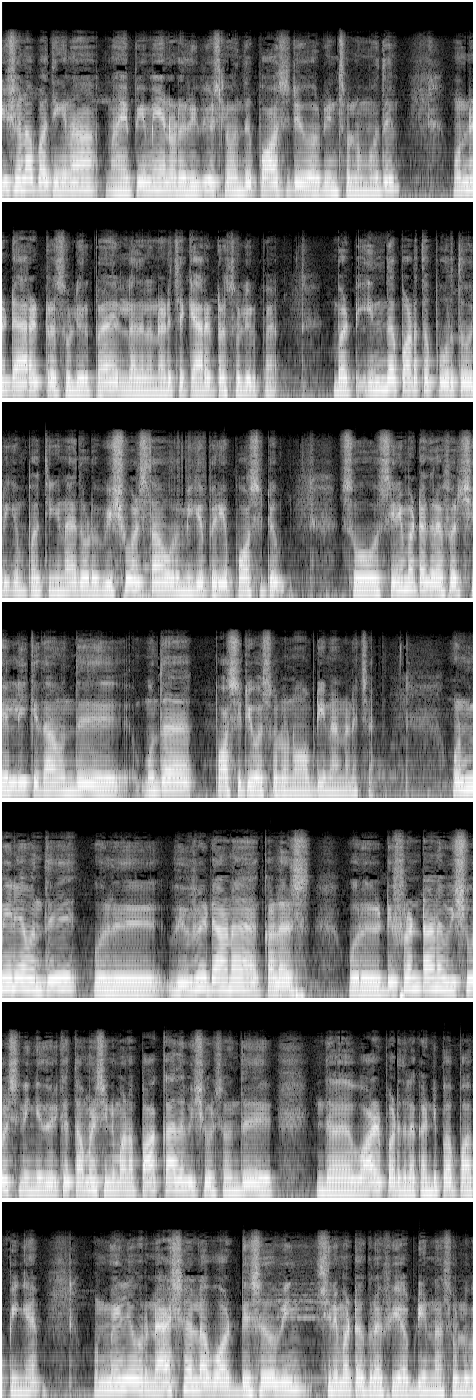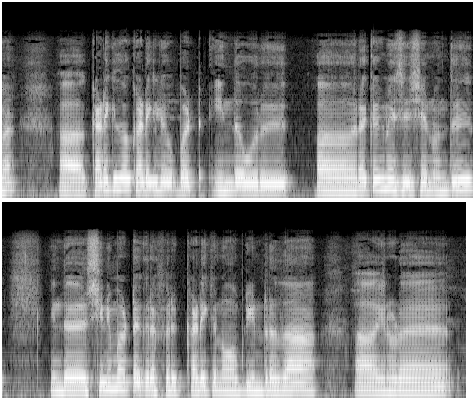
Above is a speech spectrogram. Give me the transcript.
யூஸ்வலாக பார்த்தீங்கன்னா நான் எப்பயுமே என்னோடய ரிவ்யூஸில் வந்து பாசிட்டிவ் அப்படின்னு சொல்லும் போது ஒன்று டேரக்டரை சொல்லியிருப்பேன் இல்லை அதில் நடித்த கேரக்டரை சொல்லியிருப்பேன். பட் இந்த படத்தை பொறுத்த வரைக்கும் பார்த்தீங்கன்னா இதோட விஷுவல்ஸ் தான் ஒரு மிகப்பெரிய பாசிட்டிவ் ஸோ சினிமாட்டோகிராஃபர் ஷெல்லிக்கு தான் வந்து முத பாசிட்டிவாக சொல்லணும் அப்படின்னு நான் நினச்சேன். உண்மையிலே வந்து ஒரு விவிடான கலர்ஸ் ஒரு டிஃப்ரெண்ட்டான விஷுவல்ஸ் நீங்கள் இது வரைக்கும் தமிழ் சினிமாவில் பார்க்காத விஷுவல்ஸ் வந்து இந்த வாழ் படத்தில் கண்டிப்பாக பார்ப்பீங்க. உண்மையிலேயே ஒரு நேஷ்னல் அவார்ட் டிசர்விங் சினிமாட்டோகிராஃபி அப்படின்னு நான் சொல்லுவேன். கிடைக்குதோ கிடைக்கலையோ பட் இந்த ஒரு ரெக்கக்னைசேஷன் வந்து இந்த சினிமாட்டோகிராஃபருக்கு கிடைக்கணும் அப்படின்றது தான் என்னோட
